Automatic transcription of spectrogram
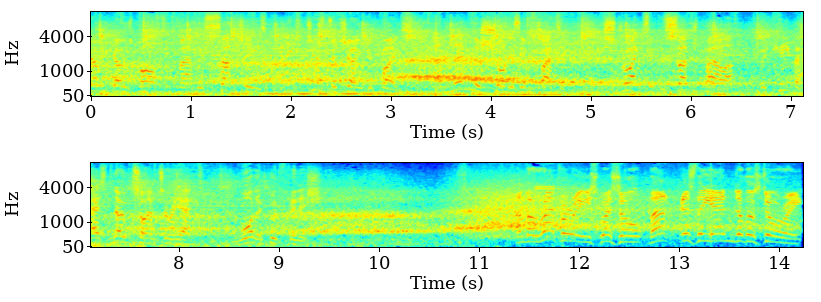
He goes past his man with such ease, and it's just a change of pace. And then the shot is emphatic. He strikes it with such power, the keeper has no time to react. What a good finish. And the referee's whistle, that is the end of the story.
